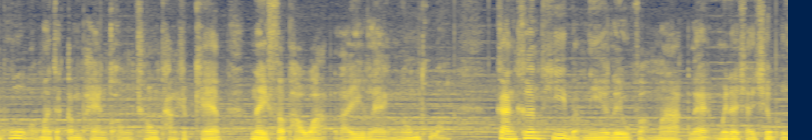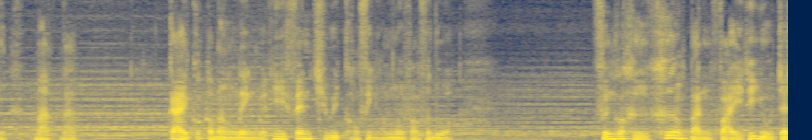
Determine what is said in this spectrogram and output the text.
มพุ่งออกมาจากกำแพงของช่องทางแคบๆในสภาวะไร้แรงโน้มถ่วง การเคลื่อนที่แบบนี้เร็วกว่ามากและไม่ได้ใช้เชื้อเพลิงมากนักไกายก็กำลังเล็งไปที่เส้นชีวิตของสิ่งอำนวยความสะดวก ซึ่งก็คือเครื่องปั่นไฟที่อยู่ใจ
